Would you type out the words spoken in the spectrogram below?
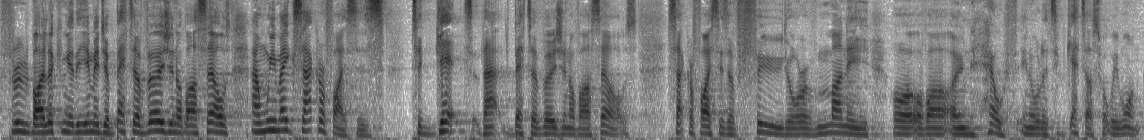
through by looking at the image, a better version of ourselves, and we make sacrifices to get that better version of ourselves sacrifices of food or of money or of our own health in order to get us what we want.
